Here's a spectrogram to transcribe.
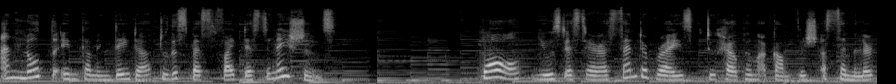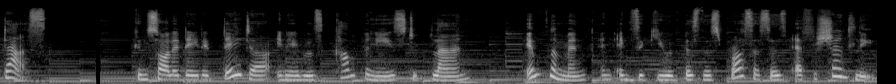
and load the incoming data to the specified destinations. Paul used Astera Centerprise to help him accomplish a similar task. Consolidated data enables companies to plan, implement, and execute business processes efficiently.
